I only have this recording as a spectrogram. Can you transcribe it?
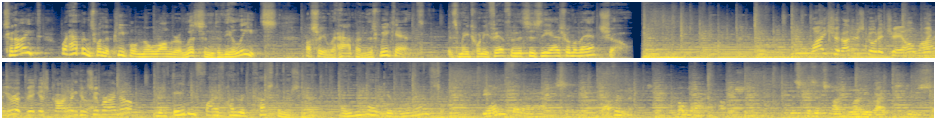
Tonight, what happens when the people no longer listen to the elites? I'll show you what happened this weekend. It's May 25th, and this is the Ezra Levant Show. Why should others go to jail Why? when you're the biggest carbon consumer I know? There's 8,500 customers here, and you won't give them an answer. The only thing I have to say to the government about why I publish it is because it's my bloody right to do so.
